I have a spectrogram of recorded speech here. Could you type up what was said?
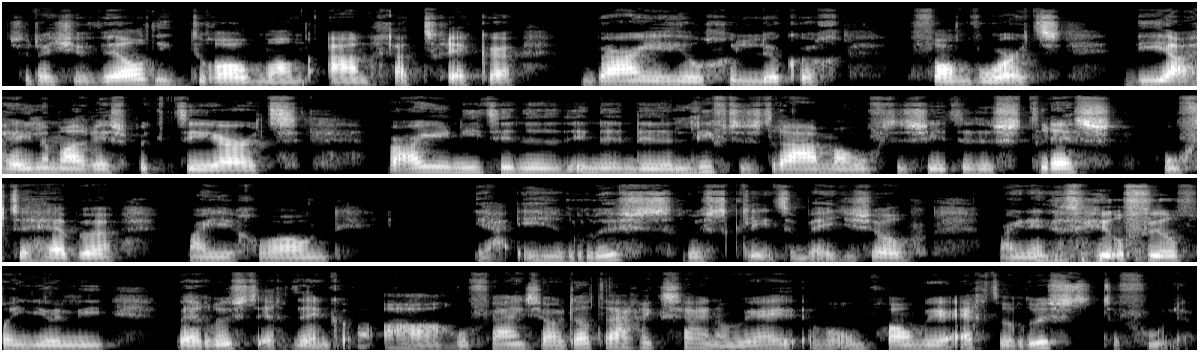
zodat je wel die droomman aan gaat trekken waar je heel gelukkig van wordt, die jou helemaal respecteert, waar je niet in de, in de, de liefdesdrama hoeft te zitten, de stress hoeft te hebben, maar je gewoon ja, in rust. Rust klinkt een beetje zo, maar ik denk dat heel veel van jullie bij rust echt denken: ah, hoe fijn zou dat eigenlijk zijn om, weer, om gewoon weer echt de rust te voelen.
